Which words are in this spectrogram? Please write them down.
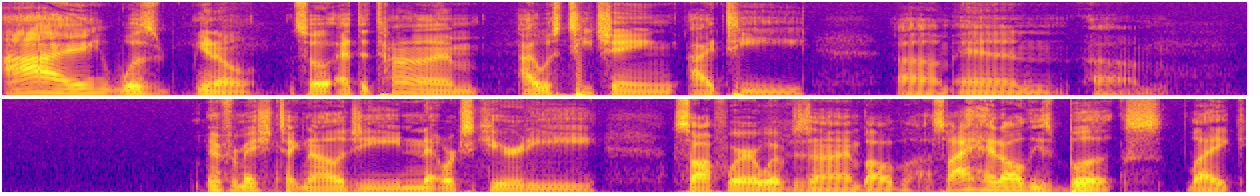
I was, you know, so at the time I was teaching IT um, and um, information technology, network security, software, web design, blah blah blah. So I had all these books, like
